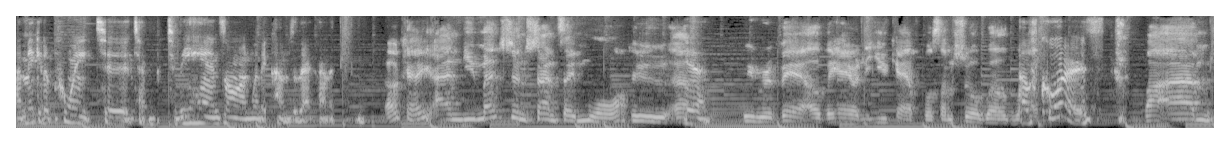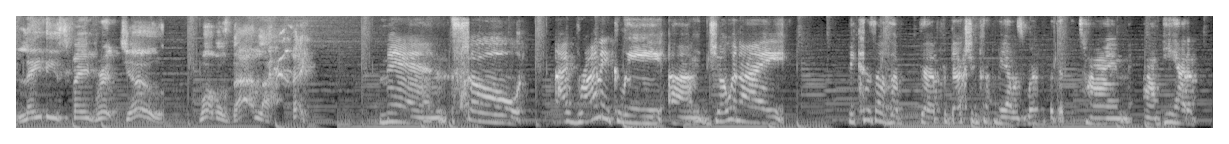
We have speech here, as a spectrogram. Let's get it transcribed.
I make it a point to, to, to be hands on when it comes to that kind of thing. Okay, and you mentioned Chanté Moore, who uh, yeah. we revere over here in the UK, of course, I'm sure worldwide. Of course. But um, ladies' favorite Joe, what was that like? Man, so ironically, um, Joe and I, because of the, the production company I was working with at the time, um, he had a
